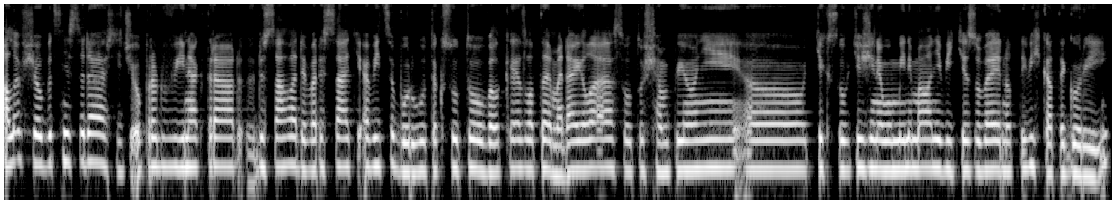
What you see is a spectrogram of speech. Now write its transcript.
ale všeobecně se dá říct, že opravdu vína, která dosáhla 90 a více bodů, tak jsou to velké zlaté medaile, jsou to šampioni uh, těch soutěží nebo minimálně vítězové jednotlivých kategorií.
